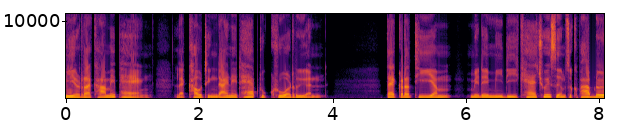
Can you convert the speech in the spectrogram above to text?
มีราคาไม่แพง และเข้าถึงได้ในแทบทุกครัวเรือน แต่กระเทียม ไม่ได้มีดีแค่ช่วยเสริมสุขภาพโดย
